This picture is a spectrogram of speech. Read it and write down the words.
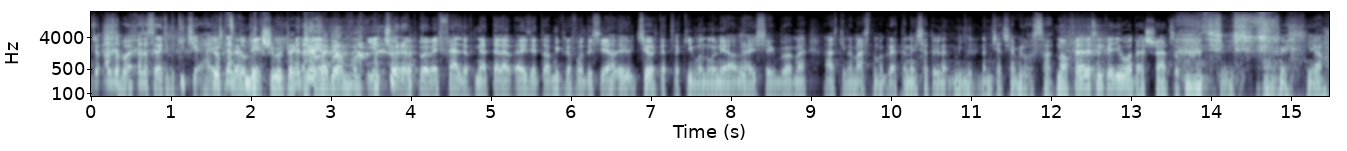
Csak az a, baj, az a szerencsé, hogy kicsi a hely, és nem tudom, köpcentik sültek ki az ilyen, agyamból. ilyen csörömpölve egy fellöknél tele ezért a mikrofont, és ilyen csörtetve kivonulni a helyiségből, mert át kéne másznom a Greten, és hát ő nem, nem csinált semmi rosszat. Na, felveszünk egy jó adást, srácok. ja.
